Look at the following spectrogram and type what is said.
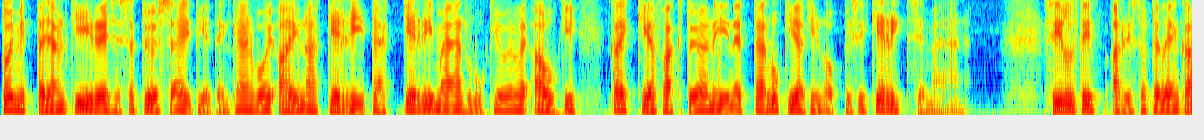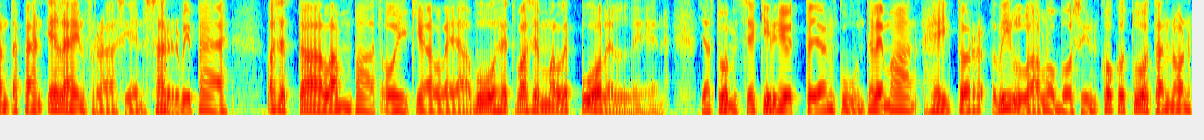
Toimittajan kiireisessä työssä ei tietenkään voi aina keritä kerimään lukijoille auki kaikkia faktoja niin, että lukijakin oppisi keritsemään. Silti Aristoteleen kantapään eläinfraasien sarvipää asettaa lampaat oikealle ja vuohet vasemmalle puolelleen ja tuomitsee kirjoittajan kuuntelemaan Heitor Villalobosin koko tuotannon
